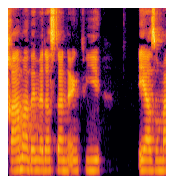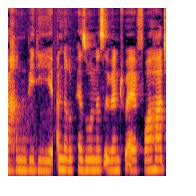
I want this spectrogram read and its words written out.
Drama, wenn wir das dann irgendwie eher so machen, wie die andere Person es eventuell vorhat.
